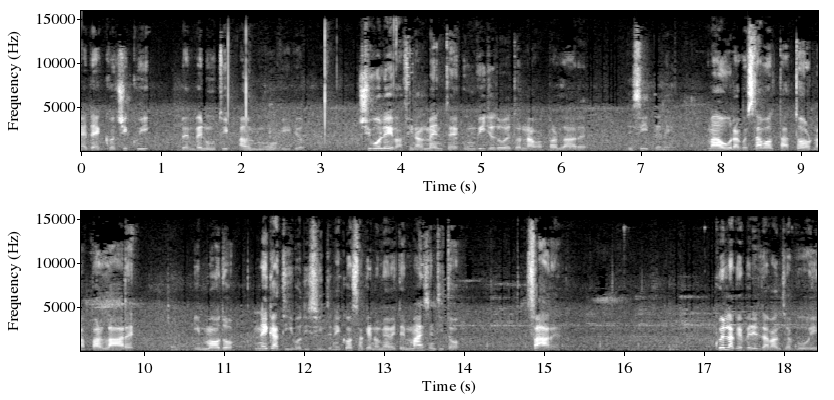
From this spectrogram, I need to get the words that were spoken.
ed eccoci qui, benvenuti a un nuovo video. Ci voleva finalmente un video dove tornavo a parlare di Sydney, ma ora questa volta torno a parlare in modo negativo di Sydney, cosa che non mi avete mai sentito fare. Quella che vedete davanti a voi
